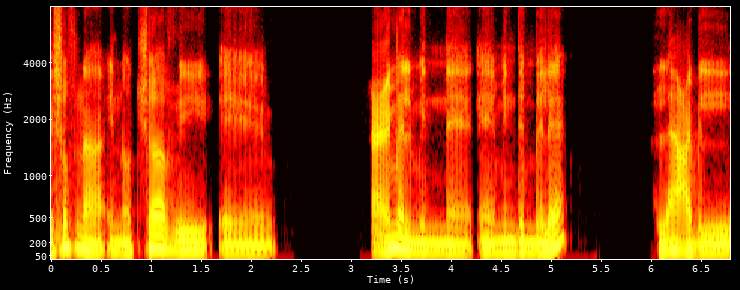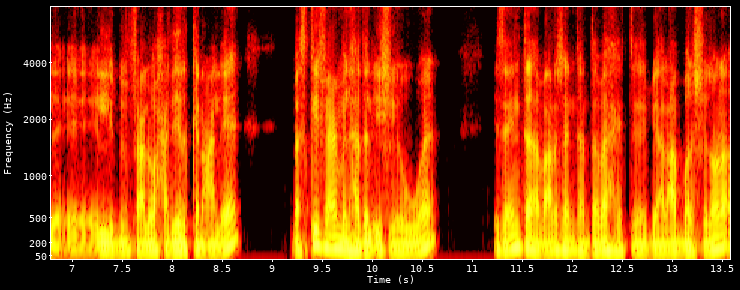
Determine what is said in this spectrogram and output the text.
شفنا إنه تشافي عمل من من ديمبلي اللاعب اللي بينفع الواحد يركن عليه. بس كيف عمل هذا الإشي هو؟ إذا أنت بعرفش أنت انتبهت بألعاب برشلونة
